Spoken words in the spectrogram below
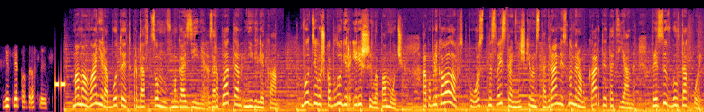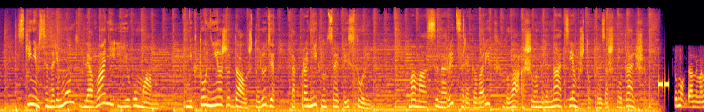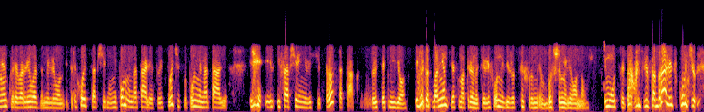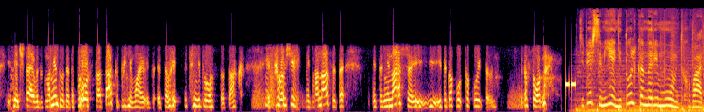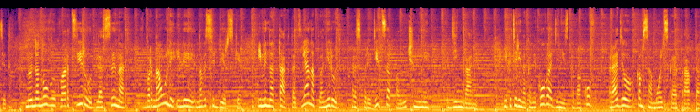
10 лет повзрослеть. Мама Вани работает продавцом в магазине. Зарплата невелика. Вот девушка-блогер и решила помочь. Опубликовала пост на своей страничке в Инстаграме с номером карты Татьяны. Призыв был такой – скинемся на ремонт для Вани и его мамы. Никто не ожидал, что люди так проникнутся этой историей. Мама сына рыцаря, говорит, была ошеломлена тем, что произошло дальше – Сумма в данный момент перевалила за миллион. И приходит сообщение, не помню Наталья, то есть отчество, помню Наталья. И, и, и сообщение висит просто так, то есть от нее. И в этот момент я смотрю на телефон и вижу цифру больше миллиона уже. Эмоции так вот все собрались в кучу. И я читаю в этот момент вот это просто так и понимаю, это, это, это не просто так. Это вообще не про нас, это, это не наше, это какой, какой-то, это сон. Теперь семье не только на ремонт хватит, но и на новую квартиру для сына в Барнауле или Новосибирске. Именно так Татьяна планирует распорядиться полученными деньгами. Екатерина Комякова, Денис Табаков, радио «Комсомольская правда».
